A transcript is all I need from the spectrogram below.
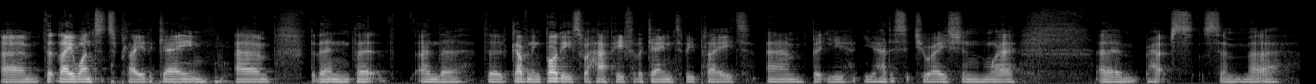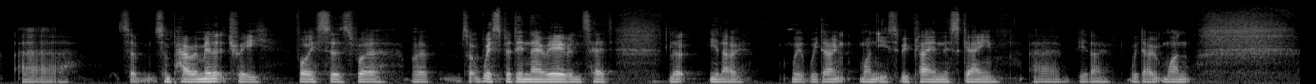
um, that they wanted to play the game. Um, but then the and the the governing bodies were happy for the game to be played, um, but you you had a situation where um, perhaps some uh, uh, some some paramilitary voices were were sort of whispered in their ear and said, "Look, you know, we, we don't want you to be playing this game. Uh, you know, we don't want.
